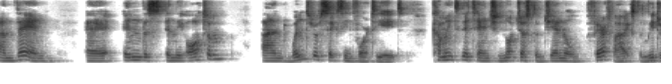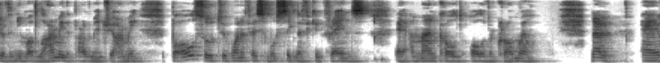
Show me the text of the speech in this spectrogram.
and then uh, in this in the autumn and winter of 1648, coming to the attention not just of General Fairfax, the leader of the New Model Army, the Parliamentary Army, but also to one of his most significant friends, uh, a man called Oliver Cromwell. Now, uh,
